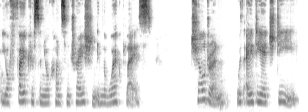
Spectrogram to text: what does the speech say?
your focus, and your concentration in the workplace. Children with ADHD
